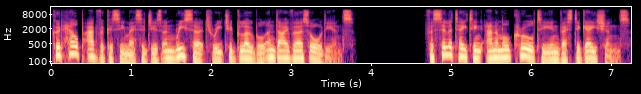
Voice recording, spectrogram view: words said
could help advocacy messages and research reach a global and diverse audience. Facilitating animal cruelty investigations.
